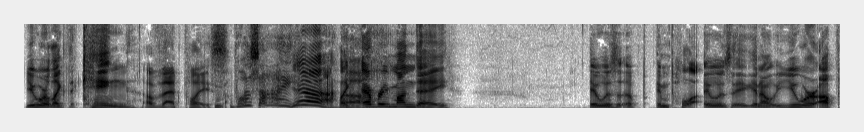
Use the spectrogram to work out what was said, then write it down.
you were like the king of that place. Was I? Yeah, like every Monday. It was a impl- It was you know you were up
